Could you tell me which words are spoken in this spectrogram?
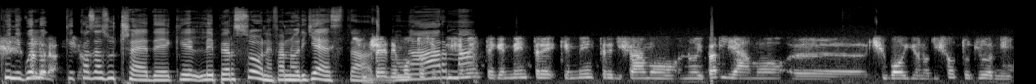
Quindi quello allora, che cosa succede? Che le persone fanno richiesta succede molto un'arma? semplicemente che mentre, che mentre diciamo, noi parliamo eh, ci vogliono 18 giorni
